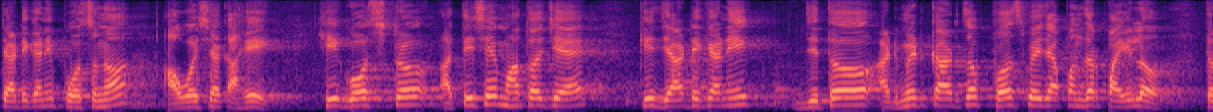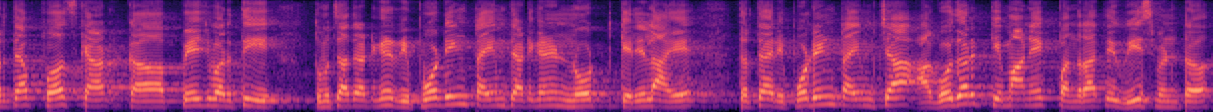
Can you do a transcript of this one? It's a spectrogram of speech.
त्या ठिकाणी पोचणं आवश्यक आहे. ही गोष्ट अतिशय महत्त्वाची आहे. की ज्या ठिकाणी जिथं ॲडमिट कार्डचं फर्स्ट पेज आपण जर पाहिलं तर त्या फर्स्ट कार्ड का पेजवरती तुमचा त्या ठिकाणी रिपोर्टिंग टाईम त्या ठिकाणी नोट केलेला आहे. तर त्या रिपोर्टिंग टाईमच्या अगोदर किमान एक पंधरा ते वीस मिनटं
